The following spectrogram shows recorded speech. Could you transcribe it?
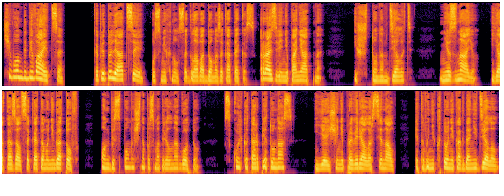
Чего он добивается? «Капитуляции», — усмехнулся глава дома Закатекас. «Разве непонятно?» «И что нам делать?» «Не знаю. Я оказался к этому не готов». Он беспомощно посмотрел на Готу. «Сколько торпед у нас?» Я еще не проверял арсенал. Этого никто никогда не делал.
